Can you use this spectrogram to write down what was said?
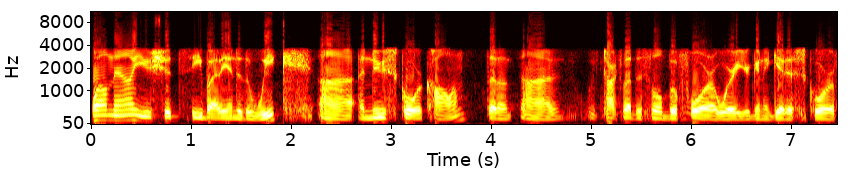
Well, now you should see by the end of the week uh, a new score column that uh, we've talked about this a little before, where you're going to get a score of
